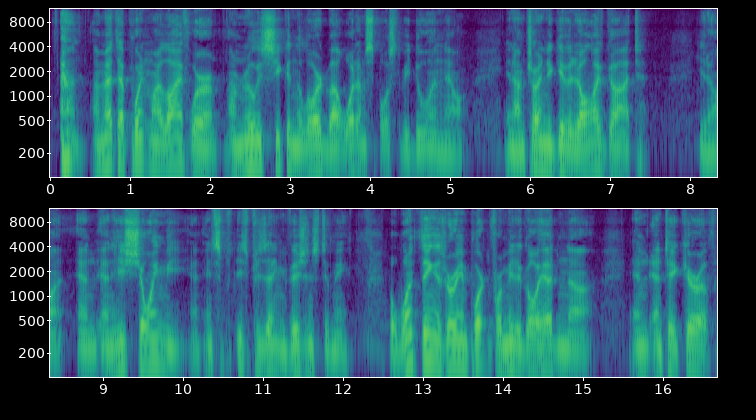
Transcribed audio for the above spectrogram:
I'm at that point in my life where I'm really seeking the Lord about what I'm supposed to be doing now. And I'm trying to give it all I've got, you know, and, and he's showing me, and he's presenting visions to me. But one thing is very important for me to go ahead and, uh, and, and take care of.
